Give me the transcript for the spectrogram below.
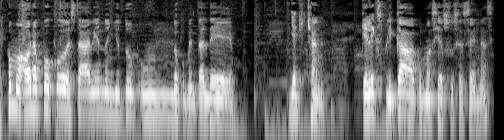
Es como ahora poco estaba viendo en YouTube un documental de Jackie Chan, que él explicaba cómo hacía sus escenas.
